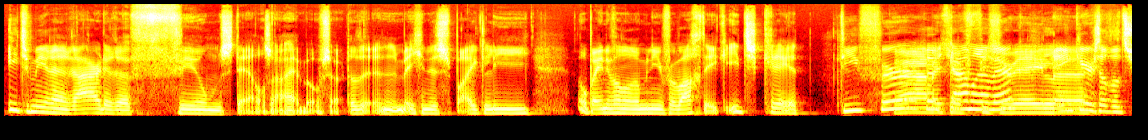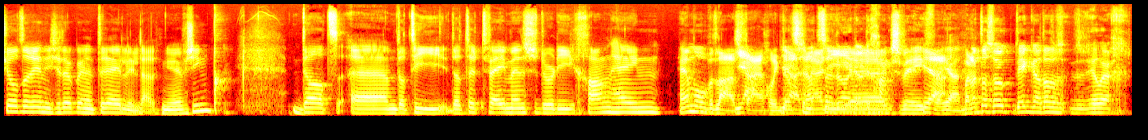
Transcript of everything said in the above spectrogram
iets meer een raardere filmstijl zou hebben of zo. Dat een beetje de Spike Lee, op een of andere manier verwachtte ik iets creatiever Ja, een beetje camerawerk. visuele- Eén keer zat het shot erin, die zit ook in een trailer, die laat ik nu even zien. Dat, ehm, dat, die, dat er twee mensen door die gang heen, helemaal op het laatste eigenlijk. Ja, dat ze naar die, door, door de eh, gang zweven. ja. Maar dat was ook, denk ik dat dat was heel erg...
